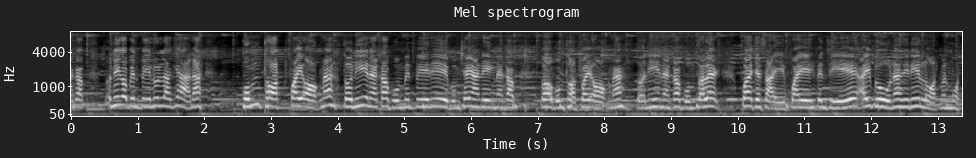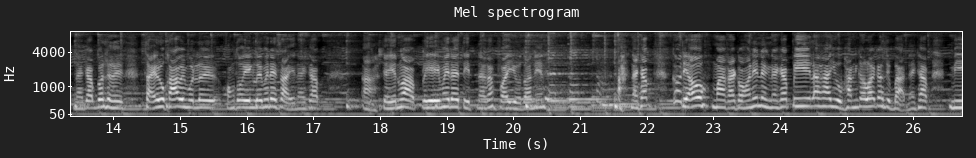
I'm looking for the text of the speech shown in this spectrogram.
นะครับ ตัวนี้ก็เป็นปีรุ่นลากหญ้านะ ผมถอดไฟออกนะ ตัวนี้นะครับผมเป็นปีที่ผมใช้งานเองนะครับ ก็ผมถอดไฟออกนะ ตัวนี้นะครับผมตอนแรกว่าจะใส่ไฟเป็นสีไอ้บลูนะทีนี้หลอดมันหมดนะครับ ก็เลยใส่ลูกค้าไปหมดเลยของตัวเองเลยไม่ได้ใส่นะครับอ่าจะเห็นว่าปลีไม่ได้ติดนะครับ ไฟอยู่ตอนนี้นะครับก็เดี๋ยวมาขายของอันนิดหนึ่งนะครับ ปีราคาอยู่พันเก้าร้อยเก้าสิบาทนะครับ มี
